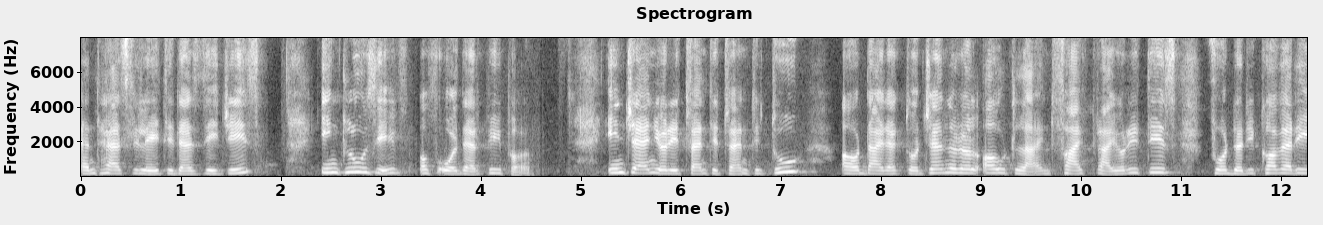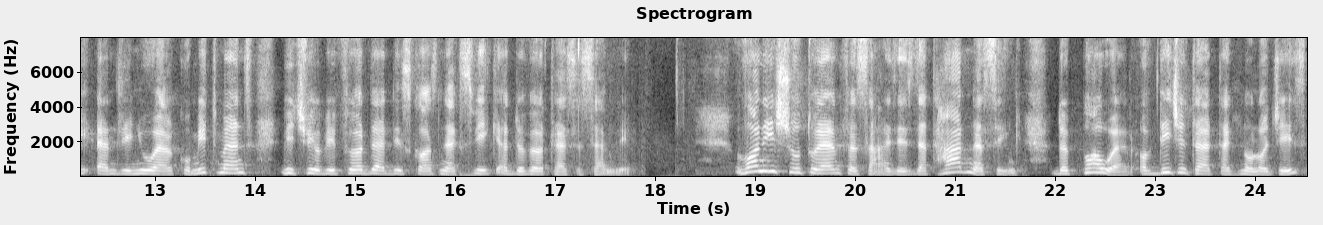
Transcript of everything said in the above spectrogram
and health-related SDGs, inclusive of older people. In January 2022, our Director General outlined five priorities for the recovery and renewal commitments, which will be further discussed next week at the World Health Assembly. One issue to emphasize is that harnessing the power of digital technologies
